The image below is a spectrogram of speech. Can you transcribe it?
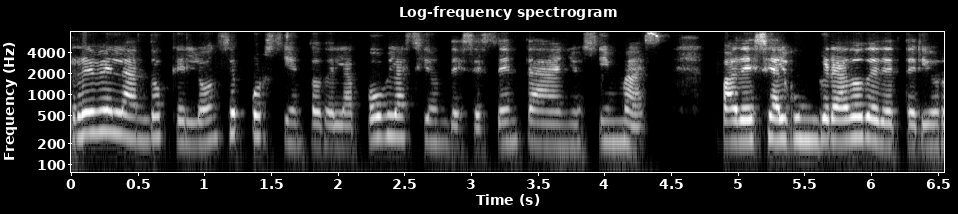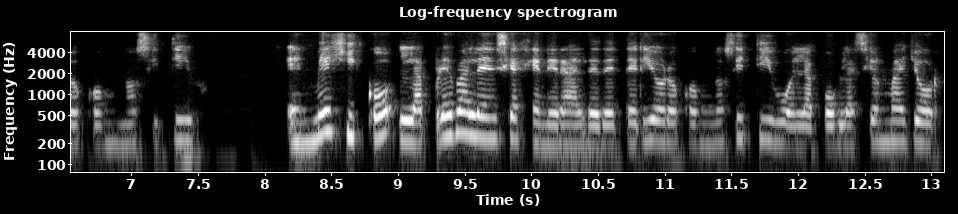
revelando que el 11% de la población de 60 años y más padece algún grado de deterioro cognitivo. En México, la prevalencia general de deterioro cognitivo en la población mayor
